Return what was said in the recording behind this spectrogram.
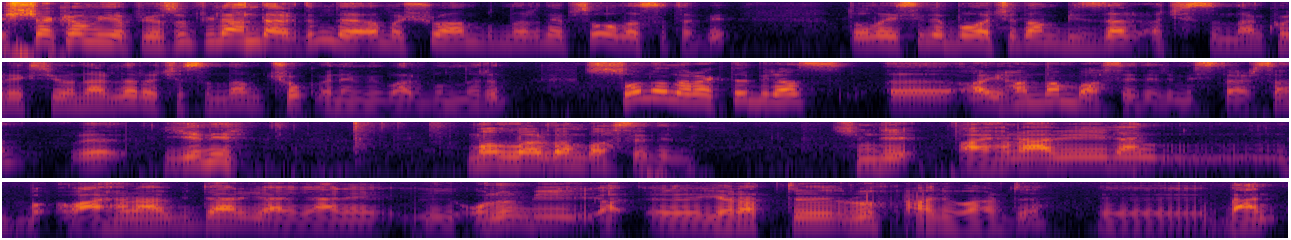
şaka mı yapıyorsun filan derdim de ama şu an bunların hepsi olası tabii. Dolayısıyla bu açıdan bizler açısından, koleksiyonerler açısından çok önemi var bunların. Son olarak da biraz e, Ayhan'dan bahsedelim istersen ve yeni mallardan bahsedelim. Şimdi Ayhan abiyle Ayhan abi der ya yani e, onun bir e, yarattığı ruh hali vardı. E, ben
